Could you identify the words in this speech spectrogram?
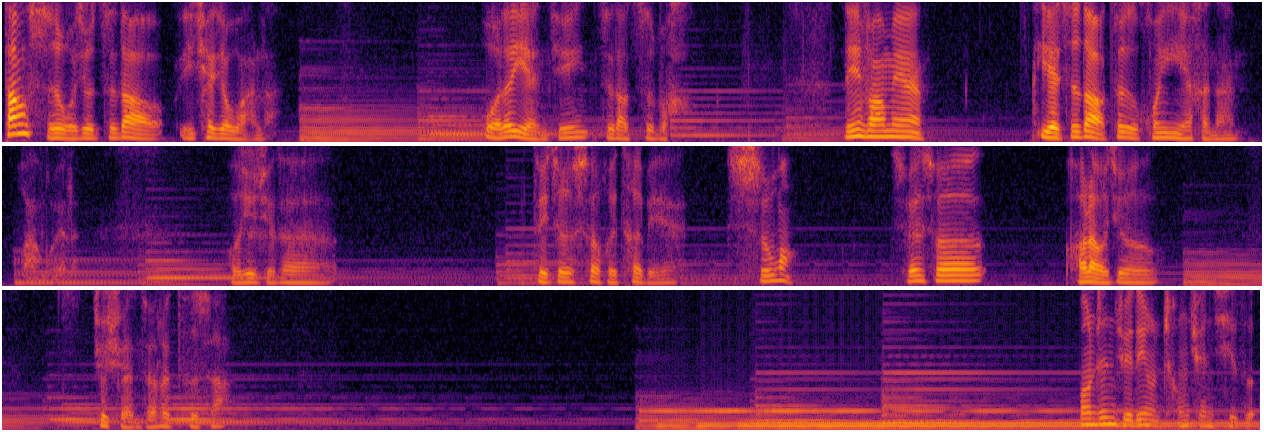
当时我就知道一切就完了。我的眼睛知道治不好，另一方面也知道这个婚姻也很难挽回了。我就觉得。对这个社会特别失望，所以说后来我就就选择了自杀。王真决定成全妻子，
